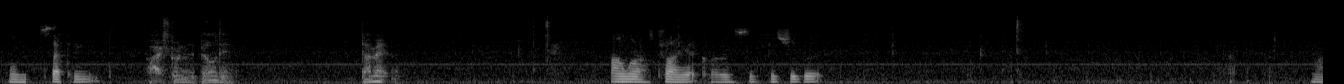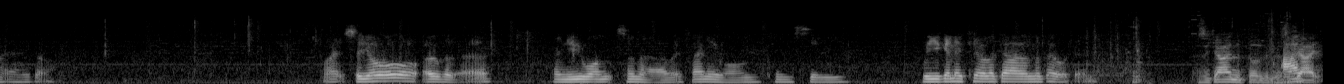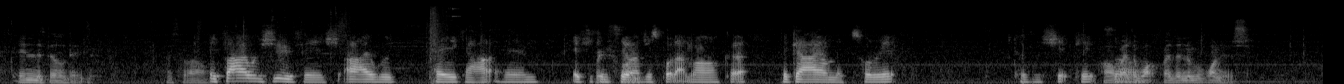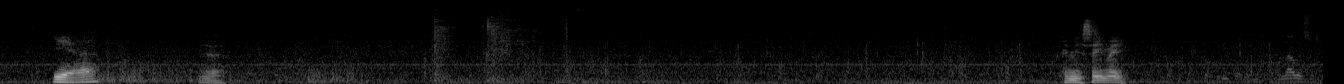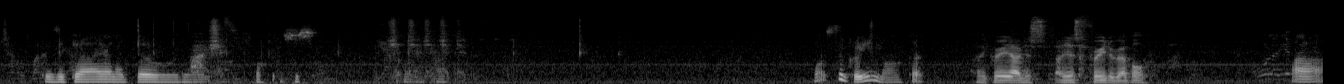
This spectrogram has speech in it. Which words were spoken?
One second. Oh, he's going in the building. Damn it. I'm gonna try and get close to fish a bit. Right, there we go. Right, so you're over there, and you want to know if anyone can see. Were you gonna kill the guy on the building? There's a guy in the building. There's I- a guy in the building as well. If I was you, Fish, I would take out him. If you can see. I've just put that marker. The guy on the turret. Because the shit kicks Oh, where the what? Where the number one is? Yeah. Yeah. Can you see me? There's a guy on a building. Oh shit! Fuck, it's just. Shit! Shit! Shit! Shit! shit. What's the green marker? I agree. I just I just freed a rebel. Ah,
